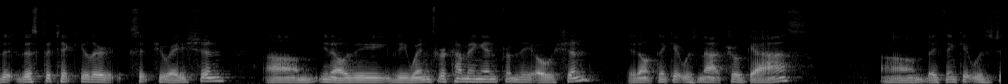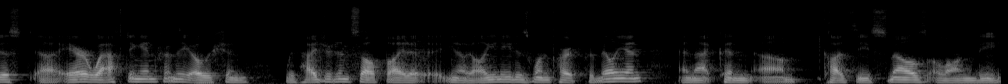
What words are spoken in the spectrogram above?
th this particular situation, um, you know, the, the winds were coming in from the ocean. They don't think it was natural gas. Um, they think it was just uh, air wafting in from the ocean with hydrogen sulfide. Uh, you know, all you need is one part per million, and that can um, cause these smells along the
